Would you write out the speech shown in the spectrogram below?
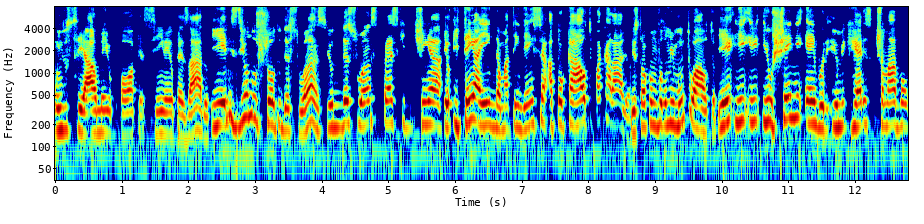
industrial, meio pop, assim, meio pesado. E eles iam no show do The Swans, e o The Swans parece que tinha, e tem ainda uma tendência a tocar alto pra caralho. Eles tocam um volume muito alto. E, e, e, e o Shane Embury e o Mick Harris chamavam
